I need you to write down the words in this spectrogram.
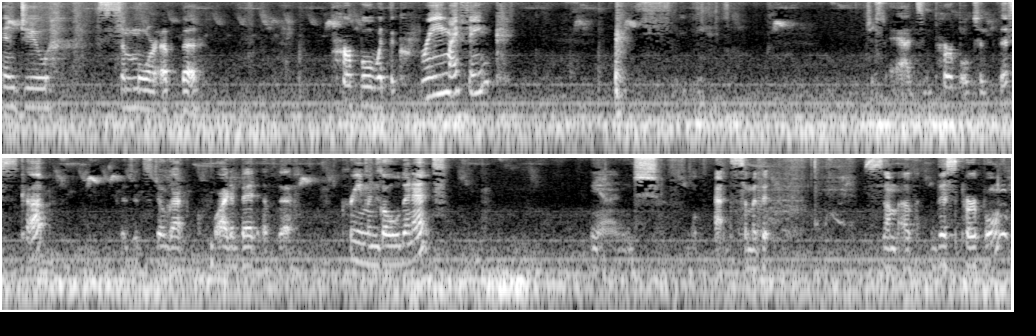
and do some more of the purple with the cream, I think. Purple to this cup because it's still got quite a bit of the cream and gold in it. And we'll add some of the some of this purple.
